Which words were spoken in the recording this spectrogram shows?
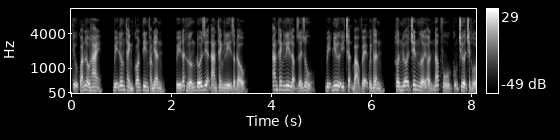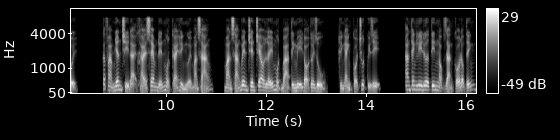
Tiểu quán lầu hai, bị đương thành con tin phạm nhân, quỳ đất hướng đối diện an thanh ly dập đầu. An thanh ly lập dưới rủ, bị như ý trận bảo vệ quanh thân, hơn nữa trên người ẩn nấp phủ cũng chưa triệt hồi. Các phạm nhân chỉ đại khái xem đến một cái hình người màn sáng màn sáng bên trên treo lấy một bả tinh mỹ đỏ tươi rủ, hình ảnh có chút quỷ dị. An thanh ly đưa tin ngọc giản có động tĩnh,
